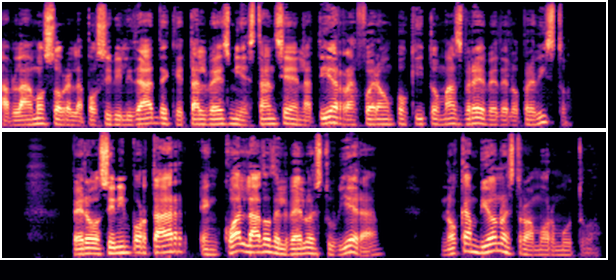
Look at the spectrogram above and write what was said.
Hablamos sobre la posibilidad de que tal vez mi estancia en la Tierra fuera un poquito más breve de lo previsto. Pero sin importar en cuál lado del velo estuviera, no cambió nuestro amor mutuo,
